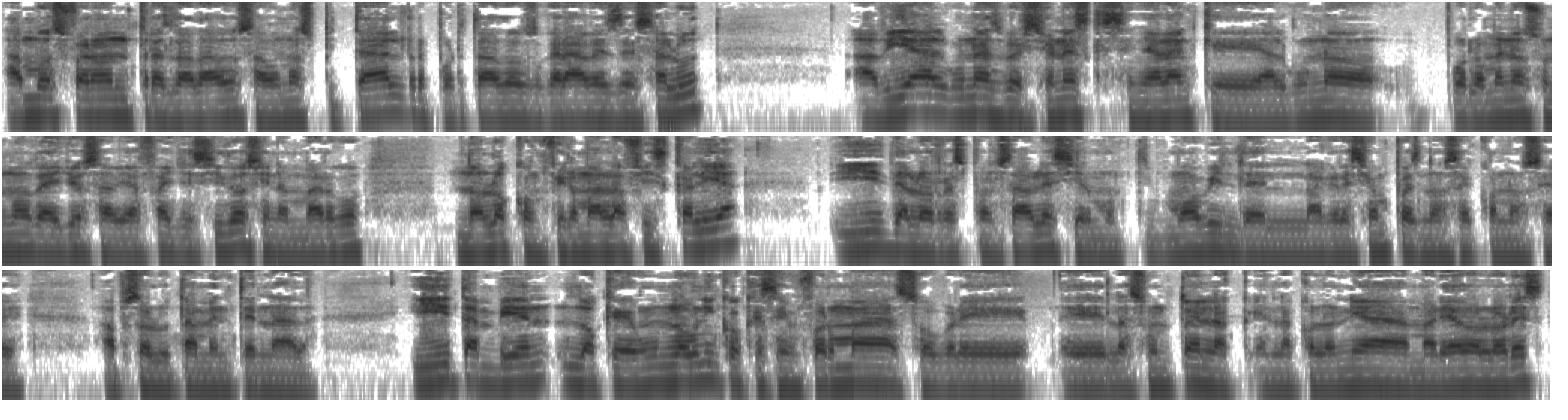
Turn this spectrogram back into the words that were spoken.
Ambos fueron trasladados a un hospital, reportados graves de salud. Había algunas versiones que señalan que alguno, por lo menos uno de ellos había fallecido, sin embargo, no lo confirma la fiscalía y de los responsables y el móvil de la agresión pues no se conoce absolutamente nada. Y también lo que lo único que se informa sobre eh, el asunto en la, en la colonia María Dolores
